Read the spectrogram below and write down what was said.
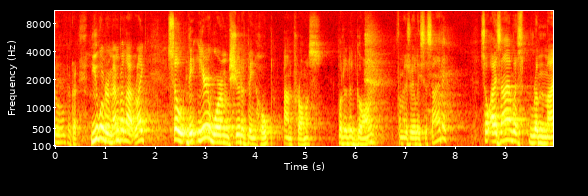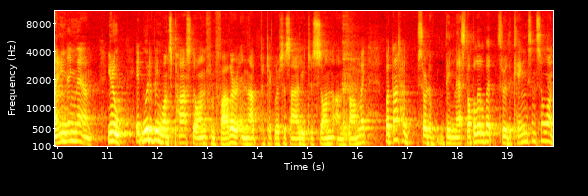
oh, overground. You will remember that, right? So the earworm should have been hope and promise, but it had gone from Israeli society. So Isaiah was reminding them, you know, it would have been once passed on from father in that particular society to son and the family, but that had sort of been messed up a little bit through the kings and so on.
